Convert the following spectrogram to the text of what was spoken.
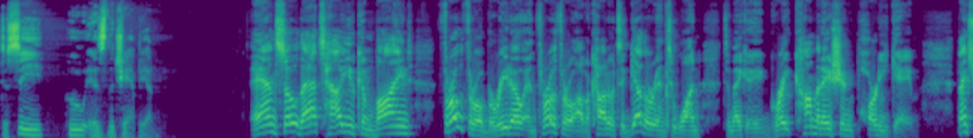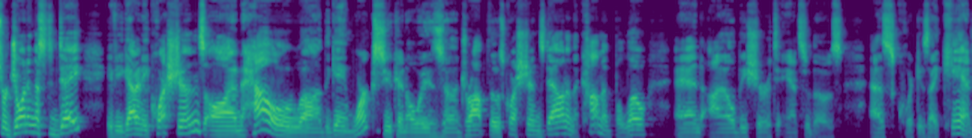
to see who is the champion. And so that's how you combined Throw Throw Burrito and Throw Throw Avocado together into one to make a great combination party game. Thanks for joining us today. If you got any questions on how uh, the game works, you can always uh, drop those questions down in the comment below, and I'll be sure to answer those as quick as I can.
